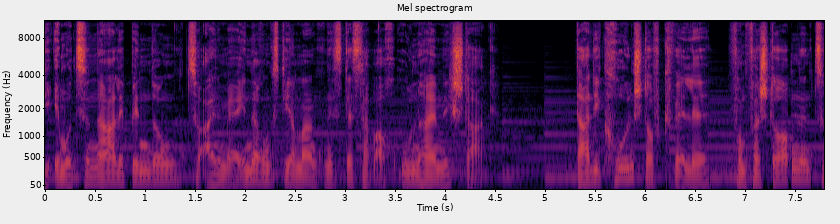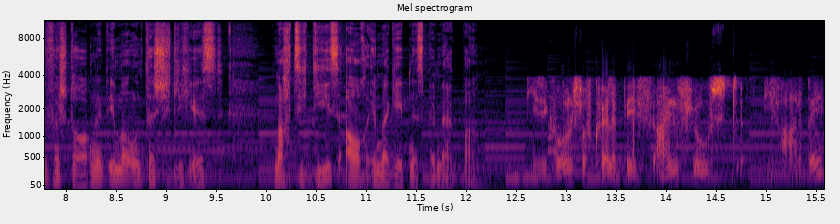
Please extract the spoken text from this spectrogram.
Die emotionale Bindung zu einem Erinnerungsdiamanten ist deshalb auch unheimlich stark. Da die Kohlenstoffquelle vom Verstorbenen zu Verstorbenen immer unterschiedlich ist, macht sich dies auch im Ergebnis bemerkbar. Diese Kohlenstoffquelle beeinflusst die Farbe,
